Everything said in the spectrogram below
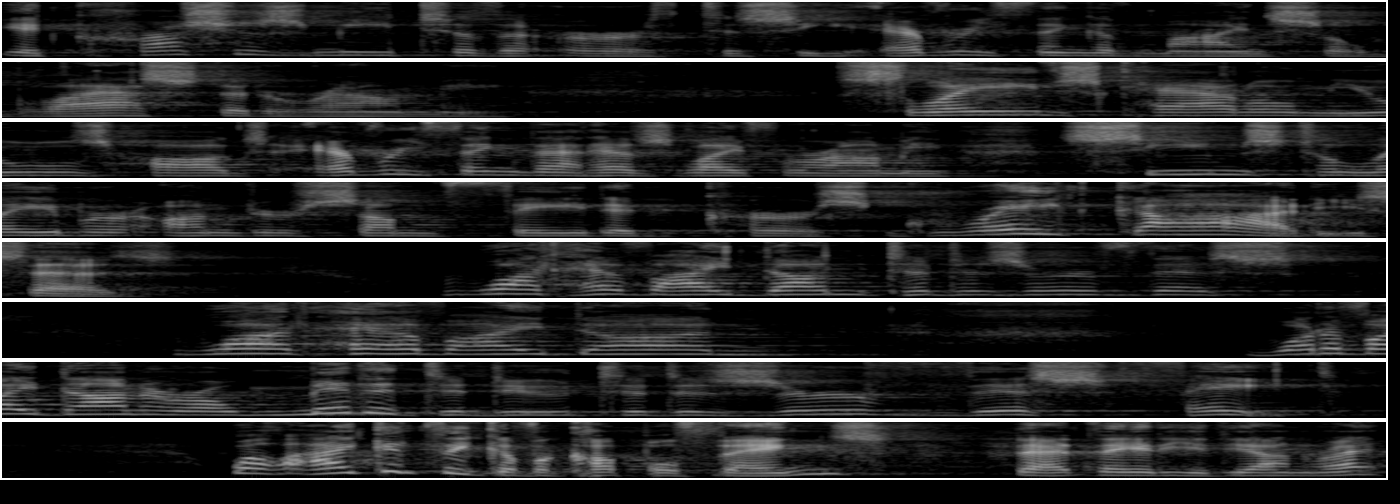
It crushes me to the earth to see everything of mine so blasted around me. Slaves, cattle, mules, hogs, everything that has life around me seems to labor under some fated curse. Great God, he says, what have I done to deserve this? What have I done? What have I done or omitted to do to deserve this fate? Well, I can think of a couple things that they had done, right?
